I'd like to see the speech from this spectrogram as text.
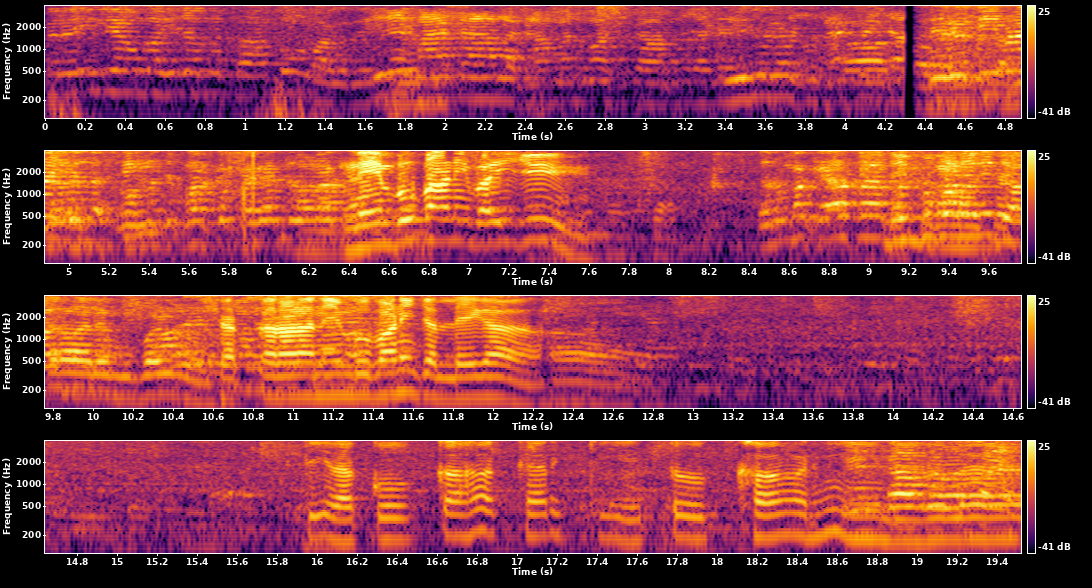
ਫਿਰ ਇਹ ਲਿਆਉਂਦਾ ਸੀ ਜਦ ਖਾਣ ਤੋਂ ਲੱਗਦੇ ਇਹਦੇ ਮੈਂ ਕਹਿਣ ਲੱਗਣਾ ਮੈਨੂੰ ਮਸਕਾਰ ਤੇ ਜਾ ਕੇ ਤੇਰੇ ਸੀ ਬਣਾਈ ਹੈ ਲੱਸੀ ਚ ਫ਼ਰਕ ਪੈ ਗਿਆ ਤੈਨੂੰ ਮੈਂ ਨਿੰਬੂ ਪਾਣੀ ਬਾਈ ਜੀ। ਤੈਨੂੰ ਮੈਂ ਕਿਹਾ ਤਾਂ ਨਿੰਬੂ ਪਾਣੀ ਦੀ ਜਲ ਸ਼ੱਕਰ ਵਾਲਾ ਨਿੰਬੂ ਪਾਣੀ ਚੱਲੇਗਾ। ਤੇਰਾ ਕੋਕਾ ਕਰਕੇ ਤੋ ਖਾਣੀ ਨਾ ਲੈ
